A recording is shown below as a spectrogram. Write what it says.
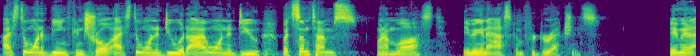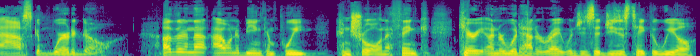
I still want to be in control. I still want to do what I want to do. But sometimes when I'm lost, maybe I'm going to ask him for directions. Maybe I'm going to ask him where to go. Other than that, I want to be in complete control. And I think Carrie Underwood had it right when she said, Jesus, take the wheel,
